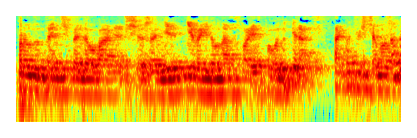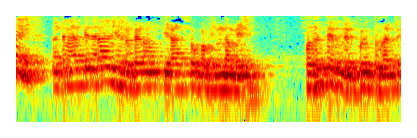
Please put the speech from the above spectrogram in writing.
producenci będą obawiać się, że nie, nie wejdą na swoje z powodu piractwa. Tak oczywiście może być, natomiast generalnie rzecz biorąc piractwo powinno mieć pozytywny wpływ, to znaczy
